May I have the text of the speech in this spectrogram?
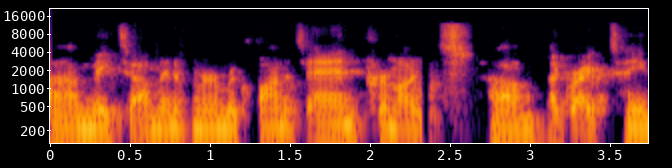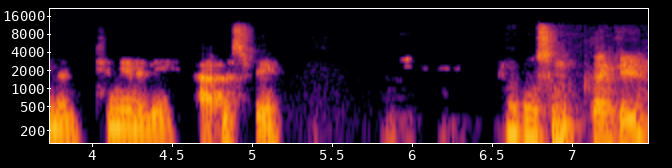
um, meets our minimum requirements and promotes um, a great team and community atmosphere. Awesome. Thank you.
